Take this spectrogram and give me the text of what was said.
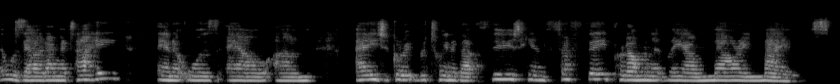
It was our rangatahi and it was our um, age group between about 30 and 50, predominantly our Maori males.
